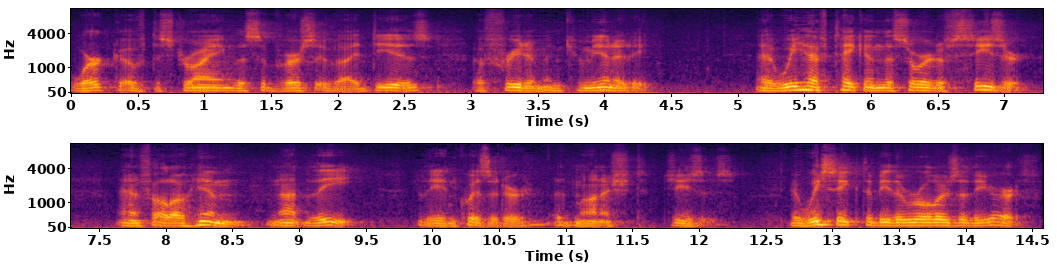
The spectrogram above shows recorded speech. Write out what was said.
work of destroying the subversive ideas of freedom and community. Uh, we have taken the sword of Caesar and follow him, not thee, the inquisitor admonished Jesus. Uh, we seek to be the rulers of the earth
